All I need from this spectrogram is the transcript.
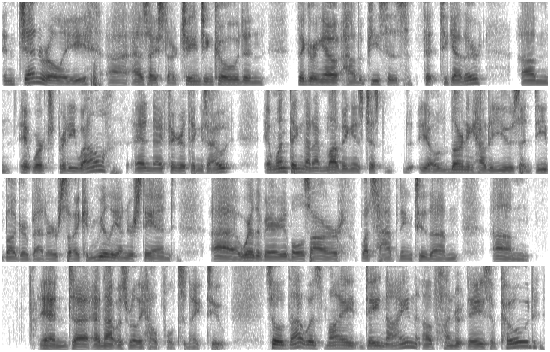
and generally, uh, as I start changing code and figuring out how the pieces fit together, um, it works pretty well, and I figure things out. And one thing that I'm loving is just you know learning how to use a debugger better, so I can really understand uh, where the variables are, what's happening to them, um, and uh, and that was really helpful tonight too. So that was my day nine of 100 days of code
